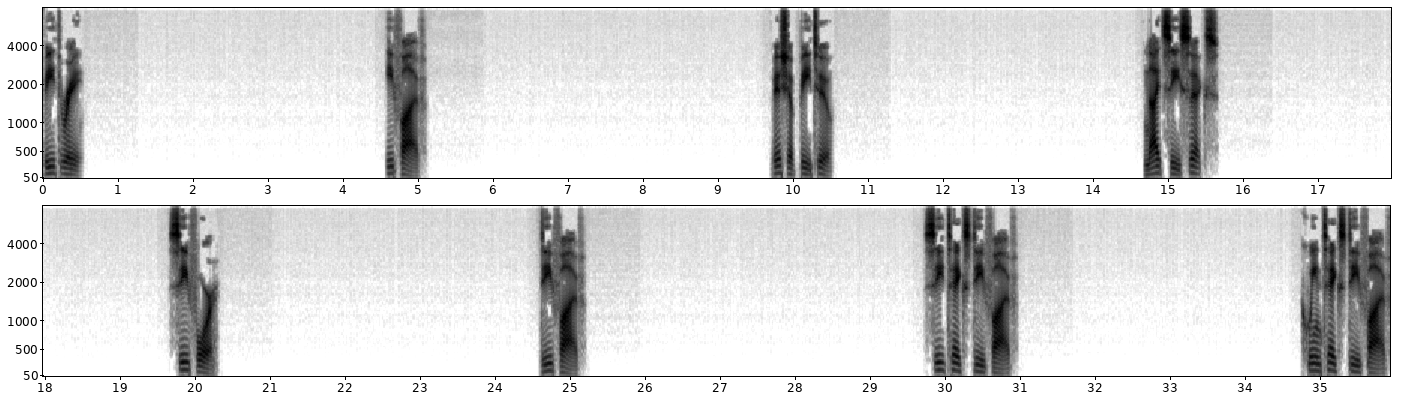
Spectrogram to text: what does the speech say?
b3 e5 bishop b2 knight c6 c4 d5 c takes d5 queen takes d5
